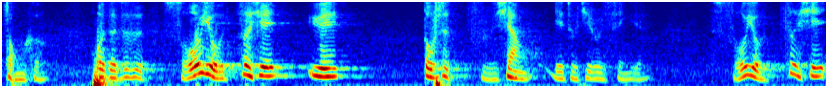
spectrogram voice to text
总和，或者就是所有这些约都是指向耶稣基督的新约，所有这些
